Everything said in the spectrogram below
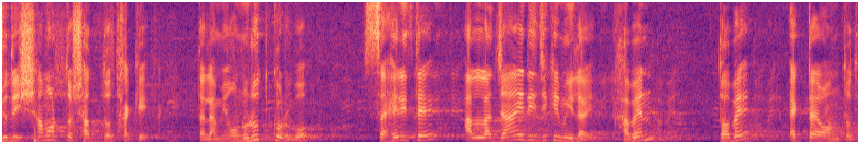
যদি সামর্থ্য সাধ্য থাকে, তাহলে আমি অনুরোধ করব, সাহেরিতে আল্লাহ যাই রিজিকে মিলাই খাবেন, তবে একটা অন্তত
